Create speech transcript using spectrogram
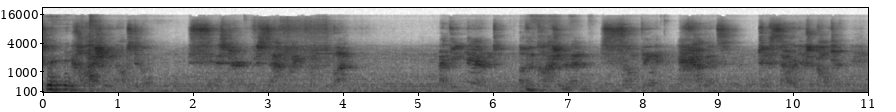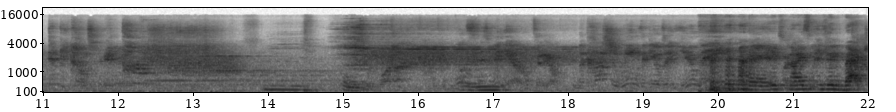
this year's clashing obstacle, Sinister Sapphire. But at the end of the clash event, something happens to the Sour Elixir Cauldron. It becomes a perfect. What's this video? Video. The Clashoween video that you made. it's nice he's in back.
